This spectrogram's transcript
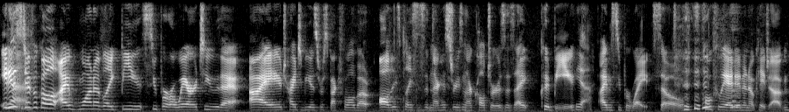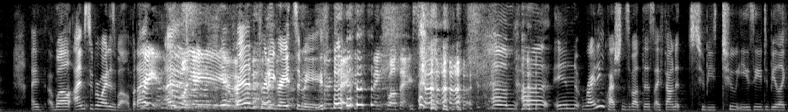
it is yeah. difficult. I want to like be super aware too that I try to be as respectful about all these places and their histories and their cultures as I could be. Yeah. I'm super white, so hopefully I did an okay job. I, well I'm super white as well but Great. I, I Well, yeah, yeah, it read pretty great to me Okay. Thank, well, thanks. um, uh, in writing questions about this, I found it to be too easy to be like,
